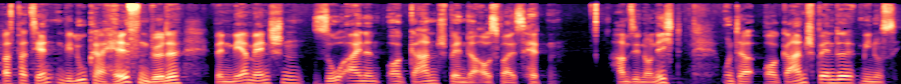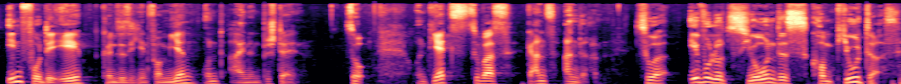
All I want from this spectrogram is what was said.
Was Patienten wie Luca helfen würde, wenn mehr Menschen so einen Organspendeausweis hätten haben Sie noch nicht? Unter organspende-info.de können Sie sich informieren und einen bestellen. So, und jetzt zu was ganz anderem. Zur Evolution des Computers.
